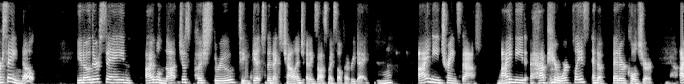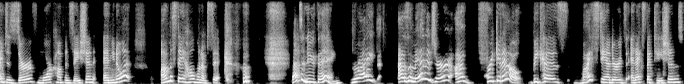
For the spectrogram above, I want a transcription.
are saying no. You know, they're saying, I will not just push through to get to the next challenge and exhaust myself every day. Mm-hmm. I need trained staff. Mm-hmm. I need a happier workplace and a better culture. I deserve more compensation. And you know what? I'm going to stay home when I'm sick. That's a new thing. Right. As a manager, I'm freaking out because my standards and expectations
